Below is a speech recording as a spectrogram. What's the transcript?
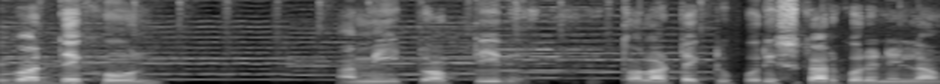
এবার দেখুন, আমি টপটির তলাটা একটু পরিষ্কার করে নিলাম।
